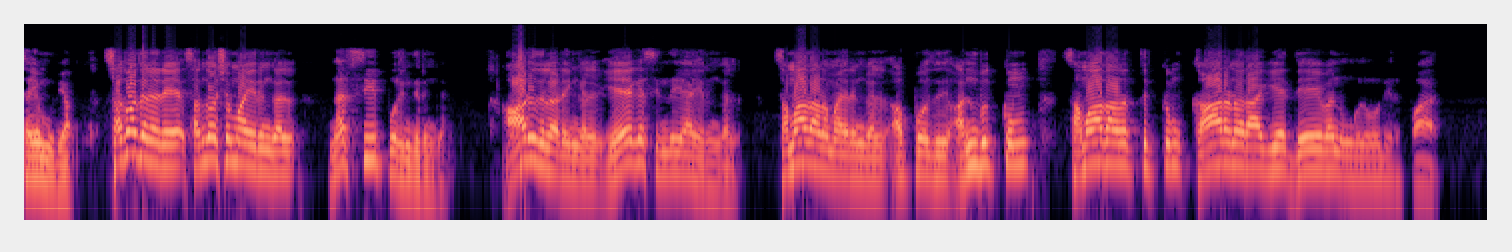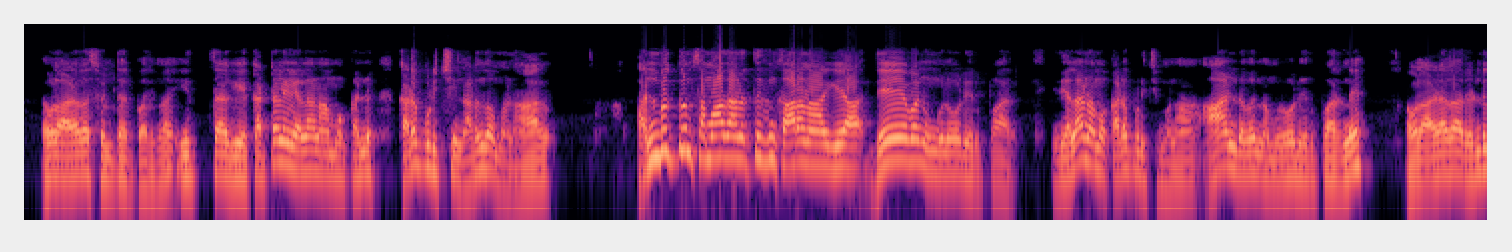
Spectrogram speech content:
செய்ய முடியும். சகோதரரே சந்தோஷமாக இருங்கள். நற்சீர் புரிந்திருங்கள். ஆறுதல் அடைங்கள். ஏக சிந்தையாக இருங்கள். சமாதானமாயிருங்கள் அப்போது அன்புக்கும் சமாதானத்துக்கும் காரணராகிய தேவன் உங்களோடு இருப்பார். எவ்வளோ அழகாக சொல்லிட்டாரு பாருங்க. இத்தகைய கட்டளையெல்லாம் நாம் கண்டு கடைப்பிடிச்சி நடந்தோமானால் அன்புக்கும் சமாதானத்துக்கும் காரணமாகிய தேவன் உங்களோடு இருப்பார். இதெல்லாம் நம்ம கடைப்பிடிச்சோம்னா ஆண்டவர் நம்மளோடு இருப்பார்னு அவ்வளோ அழகாக ரெண்டு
